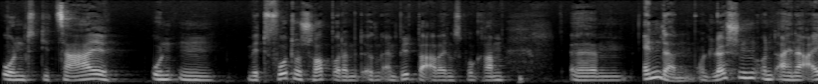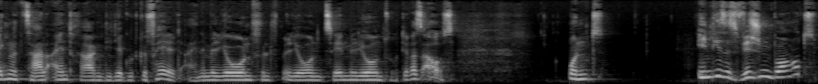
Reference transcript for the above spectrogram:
und die Zahl unten mit Photoshop oder mit irgendeinem Bildbearbeitungsprogramm ähm, ändern und löschen und eine eigene Zahl eintragen, die dir gut gefällt. Eine Million, fünf Millionen, zehn Millionen, such dir was aus. Und in dieses Vision Board,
